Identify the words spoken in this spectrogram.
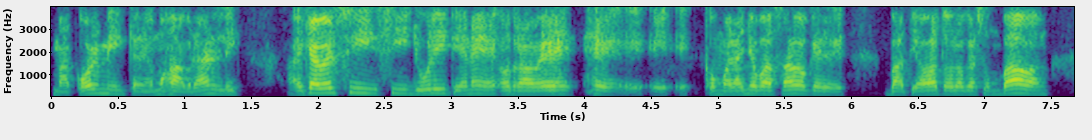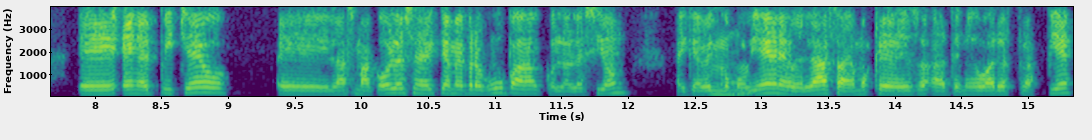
McCormick, tenemos a Brantley. Hay que ver si, si Julie tiene otra vez, eh, eh, eh, como el año pasado, que bateaba todo lo que zumbaban. en el picheo, Lance McCullers es el que me preocupa con la lesión. Hay que ver uh -huh. cómo viene, ¿verdad? Sabemos que eso ha tenido varios traspiés.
